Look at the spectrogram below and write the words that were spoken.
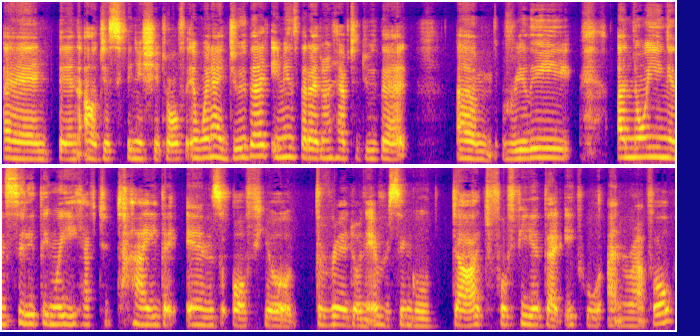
and then I'll just finish it off. And when I do that, it means that I don't have to do that um, really annoying and silly thing where you have to tie the ends of your thread on every single dart for fear that it will unravel.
